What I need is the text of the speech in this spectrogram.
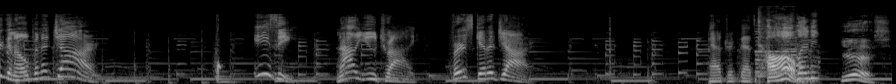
We're gonna open a jar. Easy. Now you try. First, get a jar. Patrick, that's Tall. lady. Yes.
